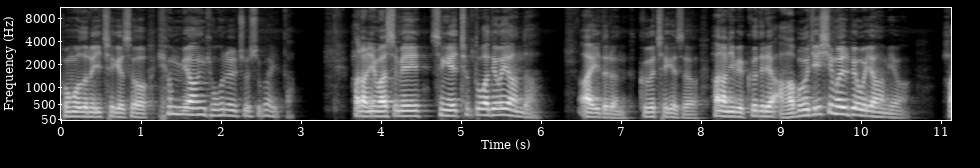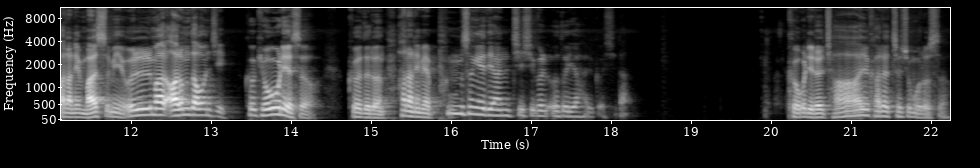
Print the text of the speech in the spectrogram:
부모들은 이 책에서 현명한 교훈을 줄 수가 있다. 하나님 말씀이 성의 척도가 되어야 한다. 아이들은 그 책에서 하나님이 그들의 아버지심을 배워야 하며 하나님 말씀이 얼마나 아름다운지 그 교훈에서 그들은 하나님의 품성에 대한 지식을 얻어야 할 것이다. 그 우리를 잘 가르쳐 줌으로써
